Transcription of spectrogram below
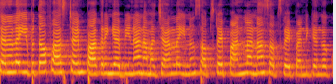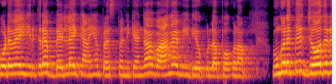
சேனலை இப்போ தான் ஃபர்ஸ்ட் டைம் பார்க்குறீங்க அப்படின்னா நம்ம சேனலை இன்னும் சப்ஸ்கிரைப் பண்ணலன்னா சப்ஸ்கிரைப் பண்ணிக்கோங்க. கூடவே இருக்கிற பெல் ஐக்கானையும் ப்ரெஸ் பண்ணிக்கோங்க. வாங்க வீடியோக்குள்ளே போகலாம். உங்களுக்கு ஜோதிட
